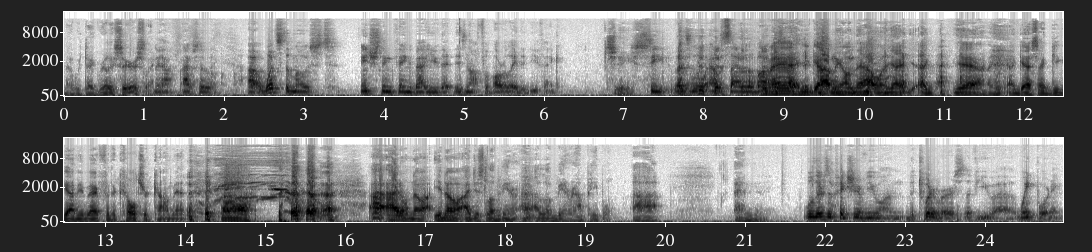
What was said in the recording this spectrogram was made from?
that we take really seriously. yeah, absolutely. Uh, what's the most interesting thing about you that is not football related? Do you think? Jeez. See, that's a little outside of the box. Man, you got me on that one. I, I, yeah, I guess I, you got me back for the culture comment. Uh, I, I, don't know. You know, I just love being. I, I love being around people. Uh, and well, there's a picture of you on the Twitterverse of you uh, wakeboarding.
